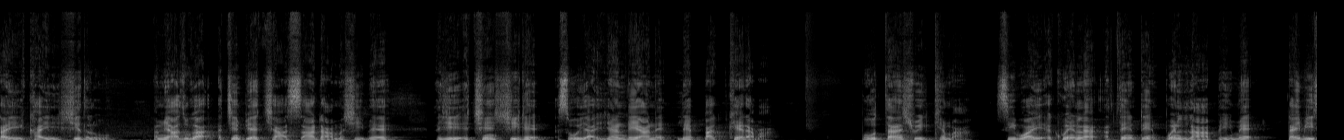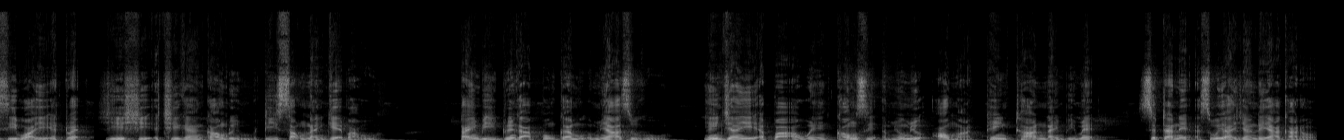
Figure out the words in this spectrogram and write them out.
တိုက်ရိုက်ခိုက်ရရှိသလိုအများစုကအကျင့်ပြတ်ချစားတာမရှိဘဲ အရေးအချင်းရှိတဲ့အစိုးရရန်တရားနဲ့လဲပတ်ခဲ့တာပါဘိုးတန်းရွှေခင်မှာစီးပွားရေးအခွင့်အလမ်းအသင့်အတင့်ပွင့်လာပေမဲ့တိုင်းပြည်စီးပွားရေးအတွက်ရေရှည်အခြေခံကောင်းတွေမတိဆောက်နိုင်ခဲ့ပါဘူးတိုင်းပြည်တွင်းကပုံကံမှုအများစုကိုငင်းချမ်းရေးအပါအဝင်ခေါင်းစဉ်အမျိုးမျိုးအောက်မှာထိန်းထားနိုင်ပေမဲ့စစ်တပ်နဲ့အစိုးရရန်တရားကတော့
